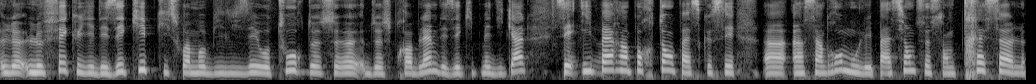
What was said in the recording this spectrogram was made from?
le, le fait qu'il y ait des équipes qui soient mobilisées autour de ce, de ce problème, des équipes médicales, c'est hyper important parce que c'est un, un syndrome où les patientes se sentent très seules.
